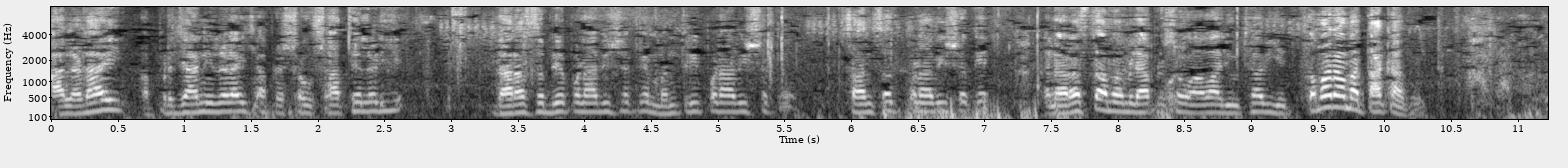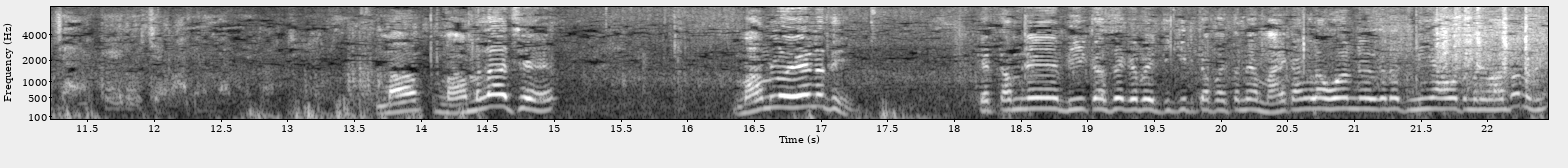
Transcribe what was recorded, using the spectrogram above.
આ લડાઈ, આ પ્રજાની લડાઈ છે, આપણે સૌ સાથે લડીએ. ધારાસભ્ય પણ આવી શકે, મંત્રી પણ આવી શકે, સાંસદ પણ આવી શકે અને રસ્તા મામલે આપણે સૌ અવાજ ઉઠાવીએ. તમારામાં તાકાત હોય. મામલા છે. મામલો એ નથી કે તમને બીક હશે કે ભાઈ ટિકિટ કપાય. તમે માયકાંગલા હોય ને કદાચ નહીં આવો તો મને વાંધો નથી.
